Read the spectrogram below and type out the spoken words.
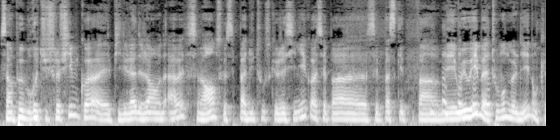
c'est un peu Brutus le film, quoi. Et puis il est là déjà en mode Ah ouais, c'est marrant parce que c'est pas du tout ce que j'ai signé, quoi. C'est pas, c'est pas ce qui est. Enfin, mais oui, oui, bah tout le monde me le dit, donc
